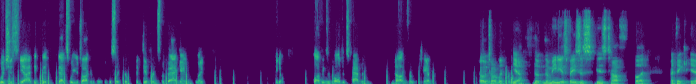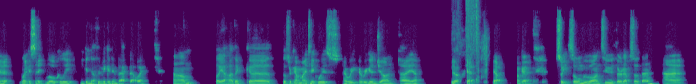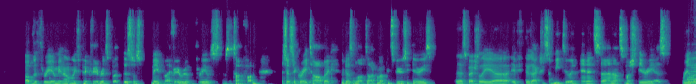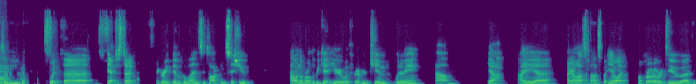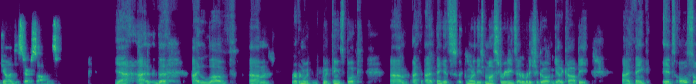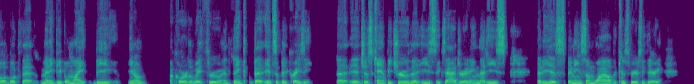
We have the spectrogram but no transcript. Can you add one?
which is yeah i think that that's what you're talking about it's like the, the difference the back end like you know a lot of things in politics happen not from the camp oh totally yeah the the media space is is tough but i think uh, like i say locally you can definitely make an impact that way um but yeah i think uh those are kind of my takeaways are we are we good jon ty yeah Yeah. Okay. Yeah. Okay. Sweet. So we'll move on to third episode then. Uh, of the three, I mean, I don't always pick favorites, but this was maybe my favorite of the three. It was, it was a ton of fun. It's just a great topic. Who doesn't love talking about conspiracy theories? And especially uh, if there's actually some meat to it, and it's uh, not so much theory as realism. With uh, yeah, just a, a great biblical lens to talk about this issue. How in the world did we get here with Reverend Jim Witteveen? Um, yeah, I uh, I got lots of thoughts, but you know what? I'll throw it over to uh, to Jon to start us off. This. Yeah, I, the I love um, Reverend Witteveen's book. Um, I, I think it's one of these must reads. Everybody should go out and get a copy. I think it's also a book that many people might be, you know, a quarter of the way through and think that it's a bit crazy, that it just can't be true, that he's exaggerating, that he's that he is spinning some wild conspiracy theory,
